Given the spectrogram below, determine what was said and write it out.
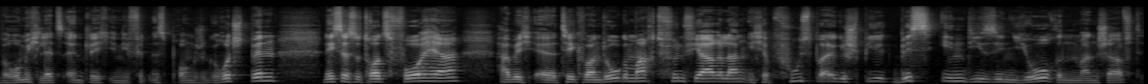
warum ich letztendlich in die Fitnessbranche gerutscht bin. Nichtsdestotrotz, vorher habe ich äh, Taekwondo gemacht, fünf Jahre lang. Ich habe Fußball gespielt bis in die Seniorenmannschaft,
